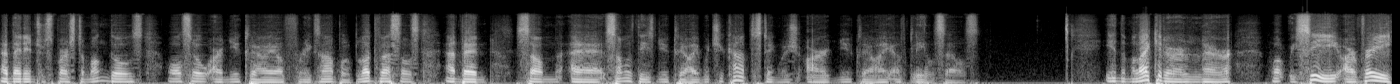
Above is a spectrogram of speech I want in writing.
And then interspersed among those also are nuclei of, for example, blood vessels, and then some, uh, some of these nuclei which you can't distinguish are nuclei of glial cells. In the molecular layer, what we see are very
